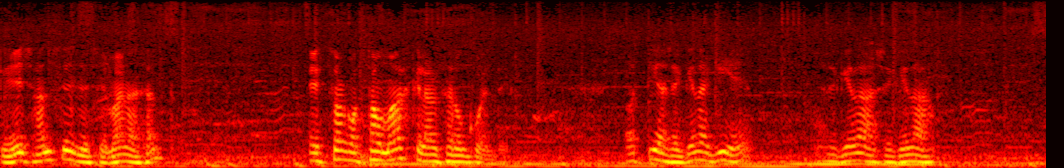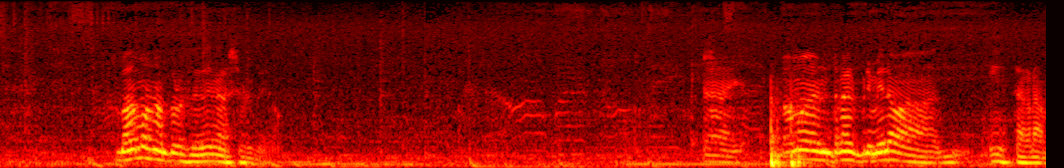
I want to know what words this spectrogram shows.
Que es antes de Semana Santa. Esto ha costado más que lanzar un cohete. Hostia, se queda aquí, ¿eh? Se queda, se queda. Vamos a proceder al sorteo. Vamos a entrar primero a Instagram.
